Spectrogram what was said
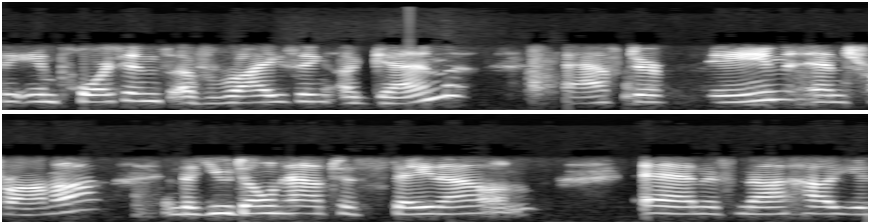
the importance of rising again after pain and trauma, and that you don't have to stay down. And it's not how you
